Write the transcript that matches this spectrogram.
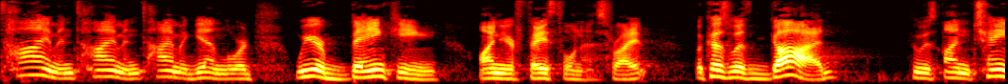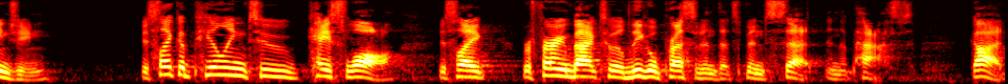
time and time and time again, Lord. We are banking on your faithfulness, right? Because with God, who is unchanging, it's like appealing to case law. It's like referring back to a legal precedent that's been set in the past. God,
